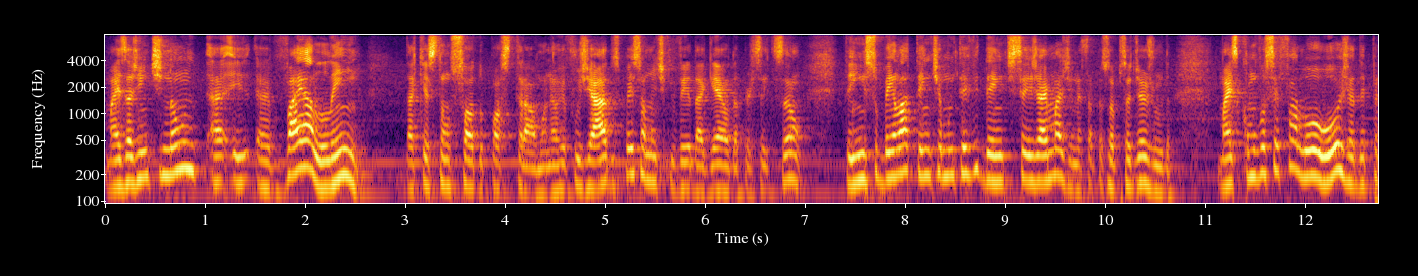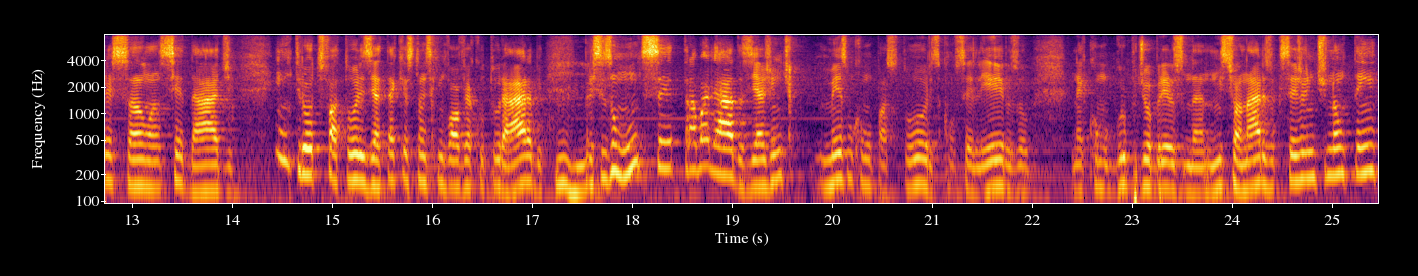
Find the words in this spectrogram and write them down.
mas a gente não eh, eh, vai além da questão só do pós-trauma. Né? O refugiado, especialmente que veio da guerra, da perseguição, tem isso bem latente, é muito evidente. Você já imagina, essa pessoa precisa de ajuda. Mas como você falou, hoje a depressão, a ansiedade, entre outros fatores e até questões que envolvem a cultura árabe, precisam muito ser trabalhadas. E a gente, mesmo como pastores, conselheiros, ou né, como grupo de obreiros né, missionários, o que seja, a gente não tem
